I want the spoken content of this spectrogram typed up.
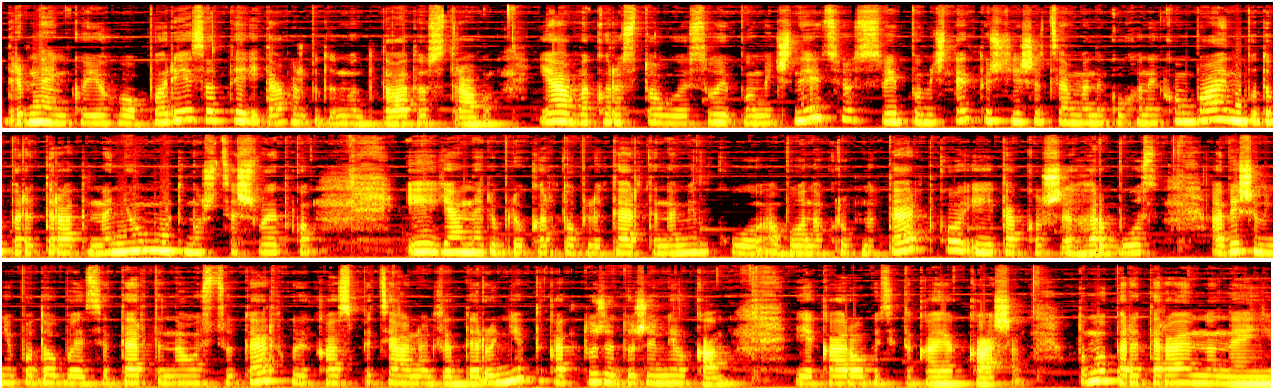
Дрібненько його порізати і також будемо додавати у страву. Я використовую свою помічницю, свій помічник, точніше, це в мене кухонний комбайн, буду перетирати на ньому, тому що це швидко. І я не люблю картоплю терти на мілку або на крупну тертку, і також гарбуз. А більше мені подобається терти на ось цю тертку, яка спеціально для дерунів, така дуже-дуже мілка, яка робиться така, як каша. Тому перетираю на неї.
